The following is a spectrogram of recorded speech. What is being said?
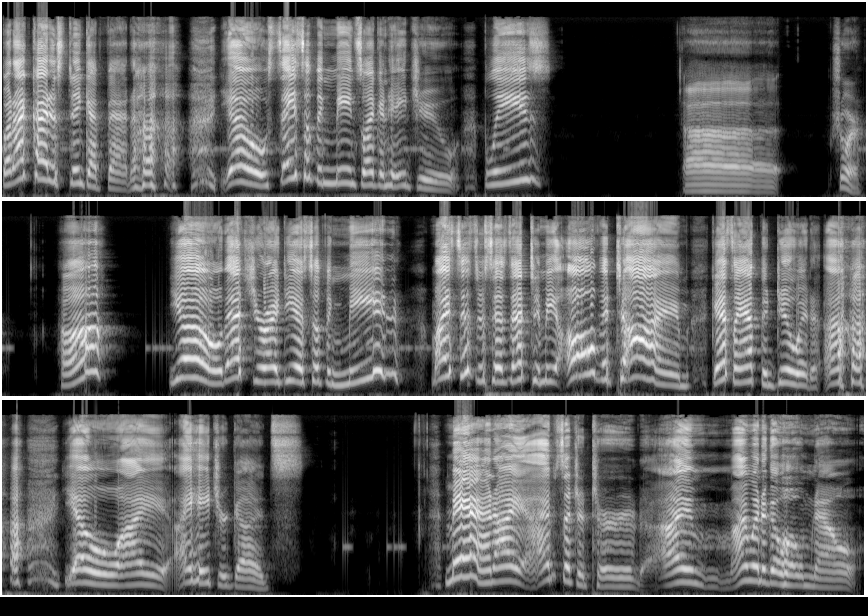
But I kinda stink at that. Yo, say something mean so I can hate you. Please? Uh, sure. Huh? Yo, that's your idea of something mean? My sister says that to me all the time. Guess I have to do it. Yo, I I hate your guts. Man, I I'm such a turd. I'm I'm gonna go home now.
